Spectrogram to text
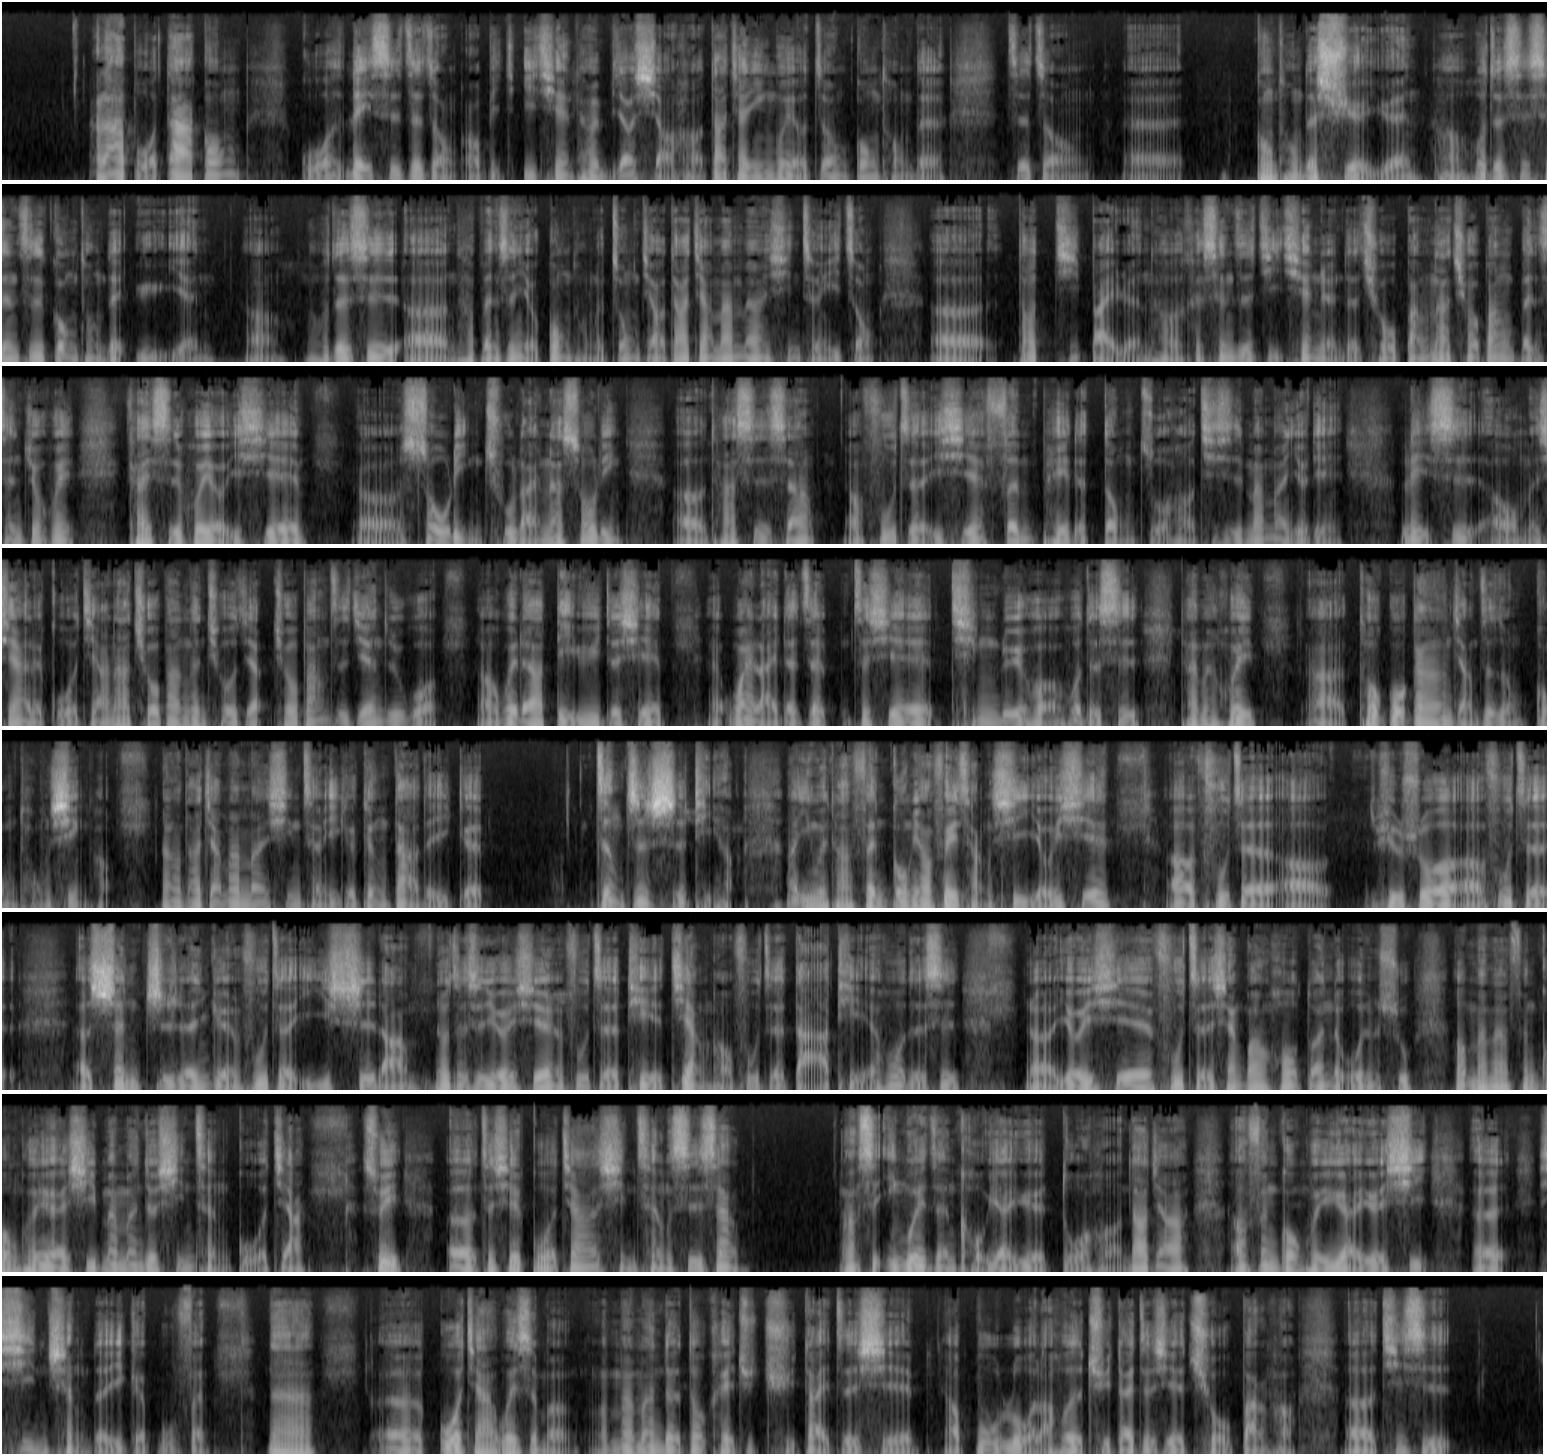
阿拉伯大公国类似这种哦，比以前他们比较小哈，大家因为有这种共同的这种呃。共同的血缘，哈，或者是甚至共同的语言。啊，或者是呃，他本身有共同的宗教，大家慢慢形成一种呃，到几百人哈，可甚至几千人的球邦。那球邦本身就会开始会有一些呃首领出来。那首领呃，他事实上呃负责一些分配的动作哈，其实慢慢有点类似呃我们现在的国家。那球邦跟球家球邦之间，如果呃为了要抵御这些呃外来的这这些侵略或或者是他们会。啊，透过刚刚讲这种共同性哈，让大家慢慢形成一个更大的一个政治实体哈啊，因为它分工要非常细，有一些呃负责呃，譬如说呃负责呃神职人员负责仪式啦，或者是有一些人负责铁匠哈，负责打铁，或者是呃有一些负责相关后端的文书哦，慢慢分工会越来越细，慢慢就形成国家，所以呃这些国家形成事实上。啊，是因为人口越来越多哈，大家啊分工会越来越细，而形成的一个部分。那呃，国家为什么慢慢的都可以去取代这些啊部落啦，或者取代这些酋邦哈？呃，其实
